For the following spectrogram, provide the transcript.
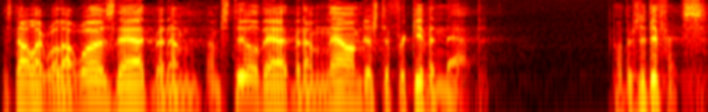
It's not like, well, I was that, but I'm, I'm still that, but I'm now I'm just a forgiven that. No, there's a difference.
